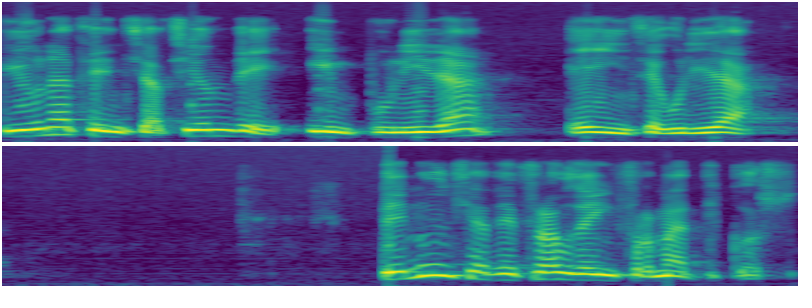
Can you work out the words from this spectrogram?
y una sensación de impunidad e inseguridad. Denuncias de fraude informáticos.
